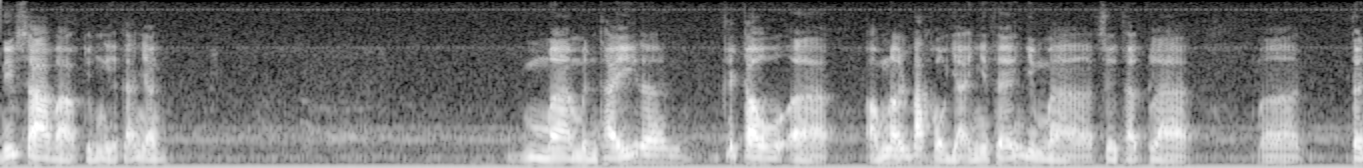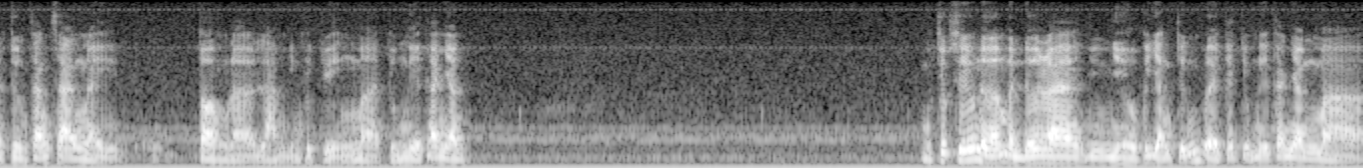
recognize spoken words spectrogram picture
nếu xa vào chủ nghĩa cá nhân mà mình thấy đó cái câu à, ông nói bác hồ dạy như thế nhưng mà sự thật là à, tên trương sáng sang này toàn là làm những cái chuyện mà chủ nghĩa cá nhân. Một chút xíu nữa mình đưa ra nhiều cái dẫn chứng về cái chủ nghĩa cá nhân mà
